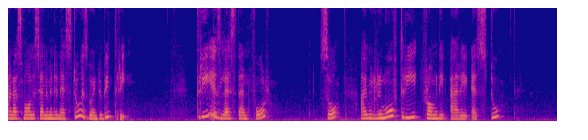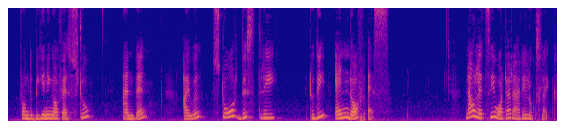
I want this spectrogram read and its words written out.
and our smallest element in S2 is going to be 3. 3 is less than 4 so I will remove 3 from the array S2 from the beginning of S2 and then I will store this 3 to the end of S. Now let's see what our array looks like.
